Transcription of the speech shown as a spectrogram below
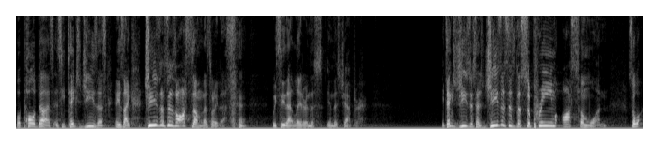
what Paul does is he takes Jesus and he's like, Jesus is awesome. That's what he does. we see that later in this, in this chapter. He takes Jesus as Jesus is the supreme awesome one. So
